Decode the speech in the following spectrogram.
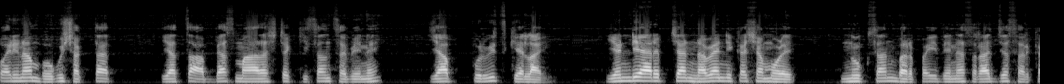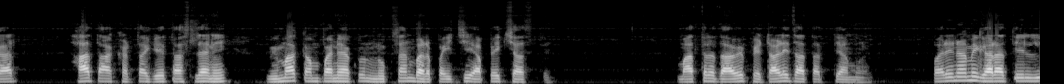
परिणाम भोगू शकतात याचा अभ्यास महाराष्ट्र किसान सभेने यापूर्वीच केला आहे एन डी आर एफच्या नव्या निकषामुळे नुकसान भरपाई देण्यास राज्य सरकार हात आखडता घेत असल्याने विमा कंपन्याकडून नुकसान भरपाईची अपेक्षा असते. मात्र दावे फेटाळले जातात त्यामुळे. परिणामी घरातील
